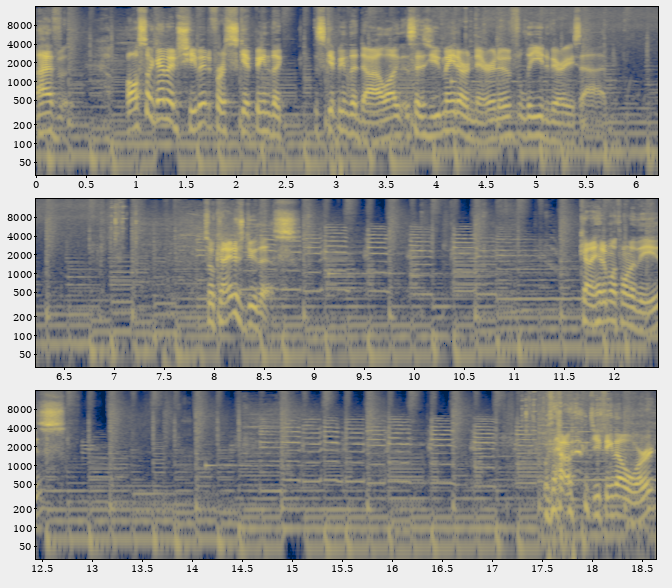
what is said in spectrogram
I've also got an achievement for skipping the skipping the dialogue that says you made our narrative lead very sad. So can I just do this? Can I hit him with one of these? Without, do you think that'll work?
